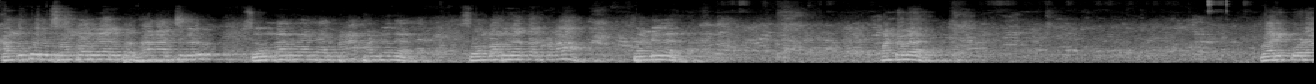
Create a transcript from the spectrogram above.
కందుకూరు సోంబాబు గారు ప్రధాన అర్చకుడు. సోంబాబు గారి తరపున పండుగ గారు. సోంబాబు గారి తరపున పండుగ పండుగ వారికి కూడా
